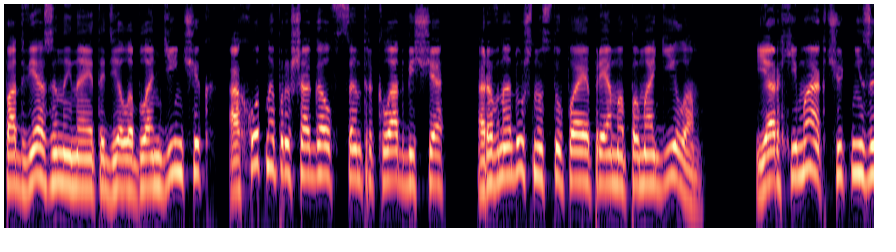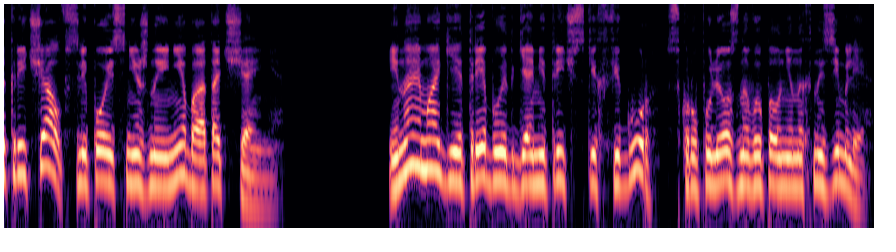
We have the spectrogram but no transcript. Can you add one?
Подвязанный на это дело блондинчик охотно прошагал в центр кладбища, равнодушно ступая прямо по могилам, и архимаг чуть не закричал в слепое снежное небо от отчаяния. Иная магия требует геометрических фигур, скрупулезно выполненных на земле.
